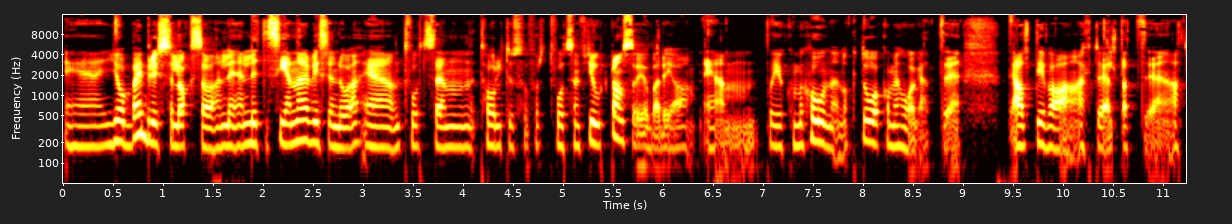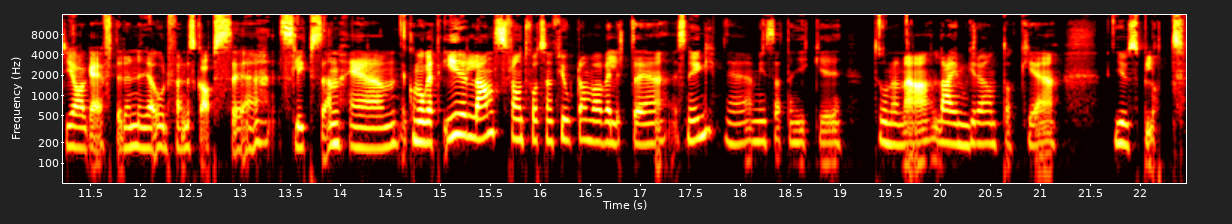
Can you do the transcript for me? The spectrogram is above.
äh, jobba i Bryssel också, lite senare visserligen då. Äh, 2012 till 2014 så jobbade jag äh, på EU-kommissionen och då kom jag ihåg att äh, det alltid var aktuellt att, eh, att jaga efter den nya ordförandeskapsslipsen. Eh, jag kommer ihåg att Irlands från 2014 var väldigt eh, snygg. Jag minns att den gick i tonerna limegrönt och ljusblått.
